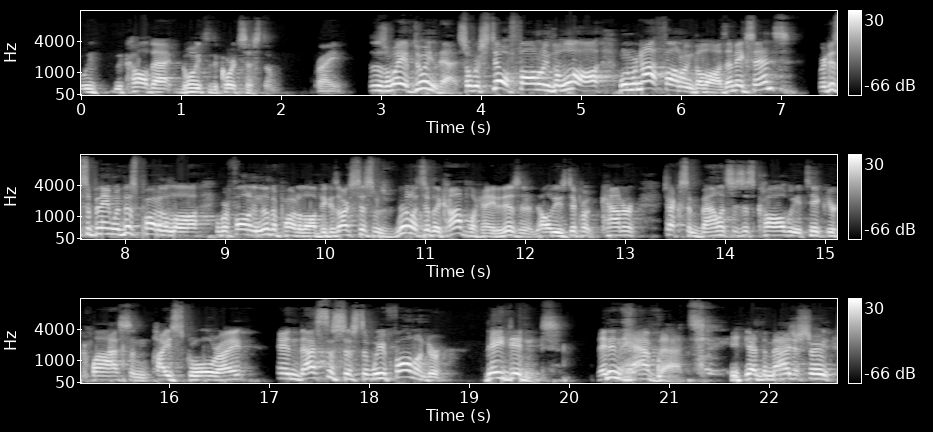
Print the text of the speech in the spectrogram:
We, we call that going through the court system, right? There's a way of doing that. So we're still following the law when we're not following the law. Does that make sense? We're disobeying with this part of the law, and we're following another part of the law because our system is relatively complicated, isn't it? All these different counter checks and balances, it's called, when you take your class in high school, right? And that's the system we fall under. They didn't. They didn't have that. he had the magistrate,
